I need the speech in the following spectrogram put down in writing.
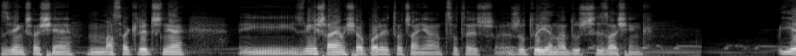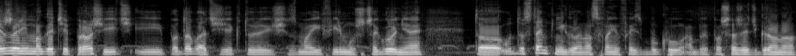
zwiększa się masakrycznie i zmniejszają się opory toczenia, co też rzutuje na dłuższy zasięg. Jeżeli mogę Cię prosić i podoba Ci się któryś z moich filmów szczególnie, to udostępnij go na swoim Facebooku, aby poszerzyć grono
